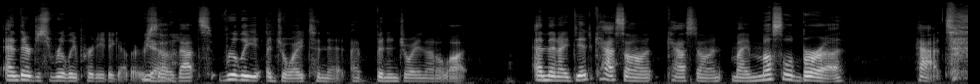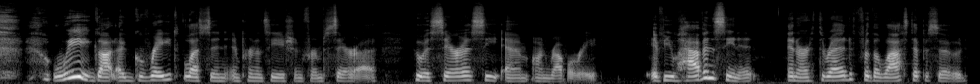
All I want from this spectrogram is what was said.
And they're just really pretty together. Yeah. So that's really a joy to knit. I've been enjoying that a lot. And then I did cast on cast on my muscle burra hat. we got a great lesson in pronunciation from Sarah, who is Sarah CM on Ravelry. If you haven't seen it, in our thread for the last episode,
